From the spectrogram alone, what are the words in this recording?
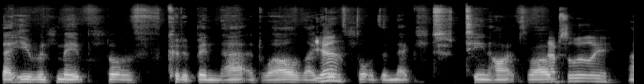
that he would maybe sort of could have been that as well, like Yeah. sort of the next teen heartthrob. Absolutely. he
